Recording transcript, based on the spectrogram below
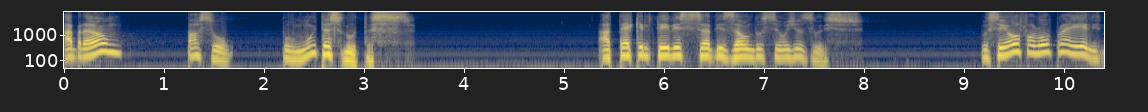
Abraão passou por muitas lutas, até que ele teve essa visão do Senhor Jesus. O Senhor falou para ele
